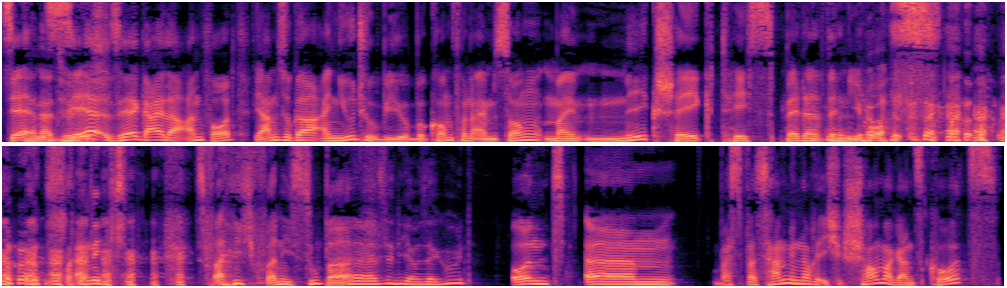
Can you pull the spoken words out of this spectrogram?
Sehr, Ja, sehr, sehr geile Antwort. Wir haben sogar ein YouTube-Video bekommen von einem Song, My Milkshake Tastes Better Than Yours. das fand ich, das fand ich, fand ich super. Ja, das finde ich auch sehr gut. Und ähm, was, was haben wir noch? Ich schau mal ganz kurz.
